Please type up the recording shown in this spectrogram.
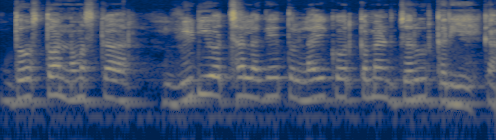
दोस्तों नमस्कार। वीडियो अच्छा लगे तो लाइक और कमेंट ज़रूर करिएगा।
